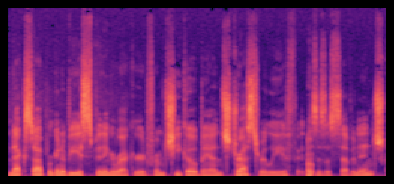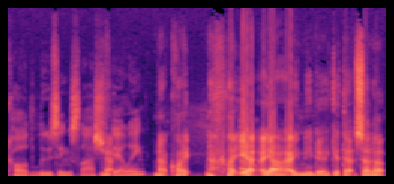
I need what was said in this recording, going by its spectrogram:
Next up, we're going to be spinning a record from Chico band Stress Relief. This is a seven-inch called "Losing Slash Failing." Not quite. Not quite yet. Oh. Yeah, I need to get that set up.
